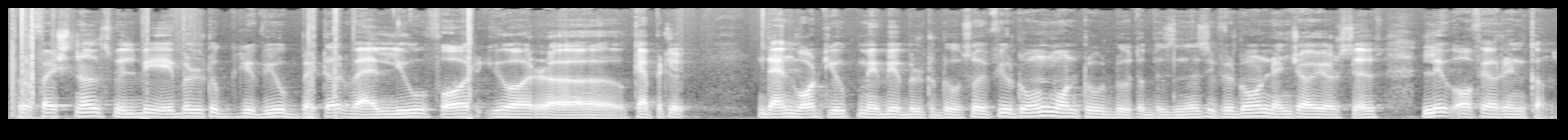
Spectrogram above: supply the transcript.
professionals will be able to give you better value for your uh, capital than what you may be able to do. So, if you don't want to do the business, if you don't enjoy yourself, live off your income.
